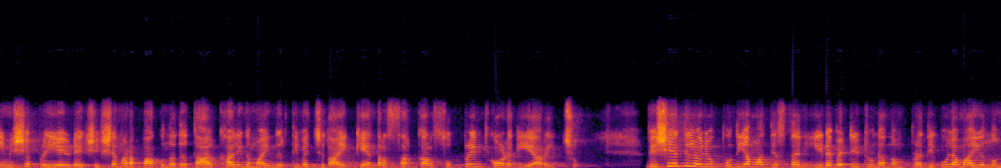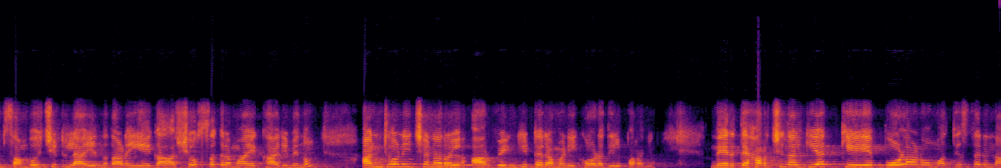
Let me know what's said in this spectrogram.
നിമിഷപ്രിയയുടെ ശിക്ഷ നടപ്പാക്കുന്നത് താൽക്കാലികമായി നിർത്തിവച്ചതായി കേന്ദ്ര സർക്കാർ സുപ്രീം കോടതിയെ അറിയിച്ചു. വിഷയത്തിൽ ഒരു പുതിയ മധ്യസ്ഥൻ ഇടപെട്ടിട്ടുണ്ടെന്നും പ്രതികൂലമായൊന്നും സംഭവിച്ചിട്ടില്ല എന്നതാണ് ഏക ആശ്വാസകരമായ കാര്യമെന്നും അന്റോണി ജനറൽ ആർ വെങ്കിട്ടരമണി കോടതിയിൽ പറഞ്ഞു. നേരത്തെ ഹർജി നൽകിയ കെ എ പോളാണോ മധ്യസ്ഥനെന്ന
